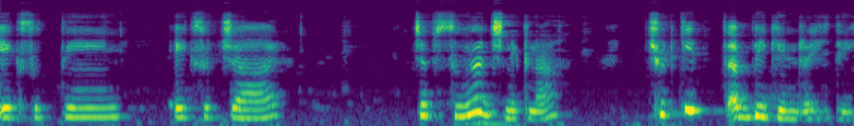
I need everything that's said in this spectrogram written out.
एक सौ तीन, एक सौ चार। जब सूरज निकला, छुटकी तब भी गिन रही थी।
